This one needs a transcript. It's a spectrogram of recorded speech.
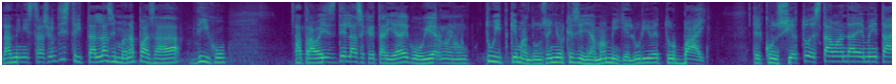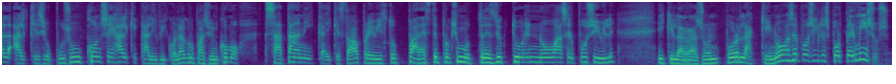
La administración distrital la semana pasada dijo a través de la Secretaría de Gobierno en un tuit que mandó un señor que se llama Miguel Uribe Turbay que el concierto de esta banda de metal al que se opuso un concejal que calificó la agrupación como satánica y que estaba previsto para este próximo 3 de octubre no va a ser posible y que la razón por la que no va a ser posible es por permisos.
